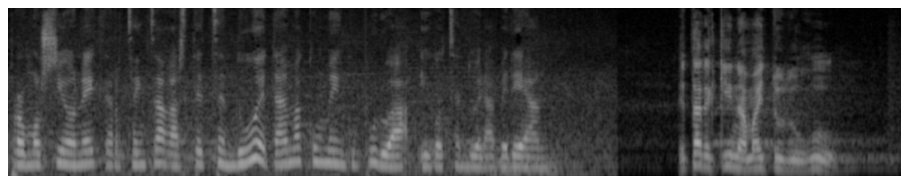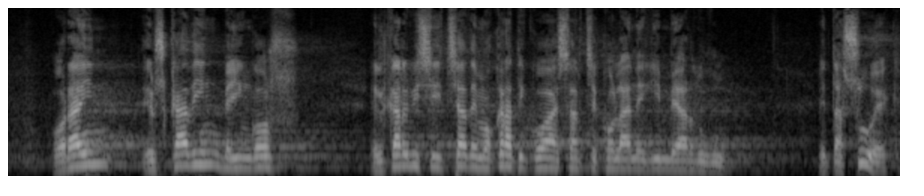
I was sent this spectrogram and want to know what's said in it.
Promozio honek ertzaintza gaztetzen du eta emakumeen kupurua igotzen duera berean. Etarekin amaitu dugu, orain Euskadin behingoz elkarbizitza demokratikoa esartzeko lan egin behar dugu. Eta zuek,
